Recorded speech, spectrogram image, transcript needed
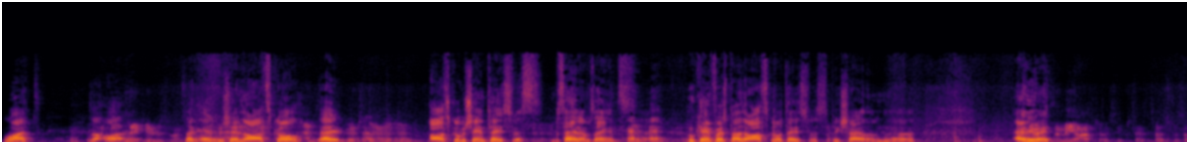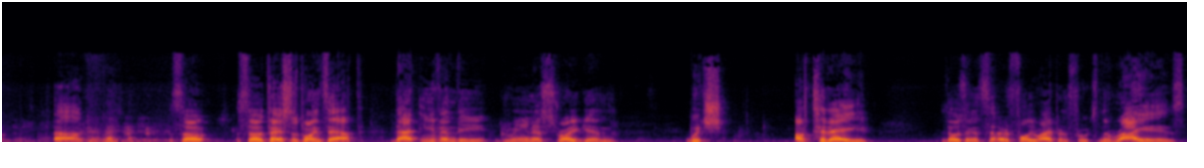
what? The- I'm It's like Andy B'Shem the article, right? Article B'Shem Teisvis. B'Shem, I'm saying it's, uh, who came first by the article or Teisvis? Big Shiloh. Uh, anyway, For me, after it says touch underneath. Ah, okay, right. So, so Taisus points out that even the green estrogen, which of today, those are considered fully ripened fruits. And the rye is,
